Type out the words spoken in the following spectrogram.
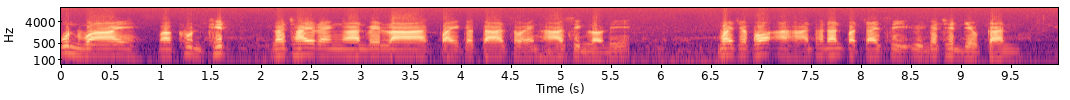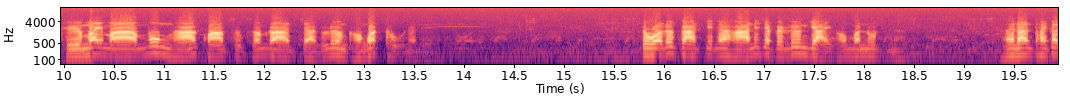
วุ่นวายมาครุ่นคิด และใช้แรงงานเวลาไปกับการแสวงหาสิ่งเหล่านี้ ไม่เฉพาะอาหารเท่านั้นปัจจัยสี่อื่นก็เช่นเดียวกัน คือไม่มามุ่งหาความสุขสำราญจากเรื่องของวัตถุนั่นเอง ตัวเรื่องการกินอาหารนี่จะเป็นเรื่องใหญ่ของมนุษย์นะเพราะฉะนั้นท่านก็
